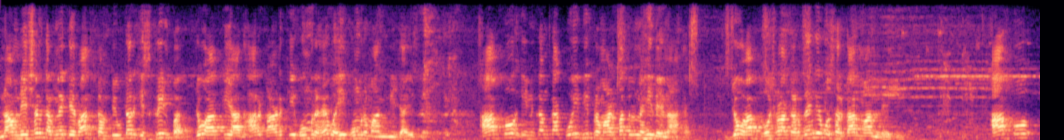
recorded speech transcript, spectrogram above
नॉमिनेशन करने के बाद कंप्यूटर स्क्रीन पर जो आपकी आधार कार्ड की उम्र है, वही उम्र मान ली जाएगी। आपको इनकम का कोई भी प्रमाण पत्र नहीं देना है। जो आप घोषणा कर देंगे, वो सरकार मान लेगी। आपको,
